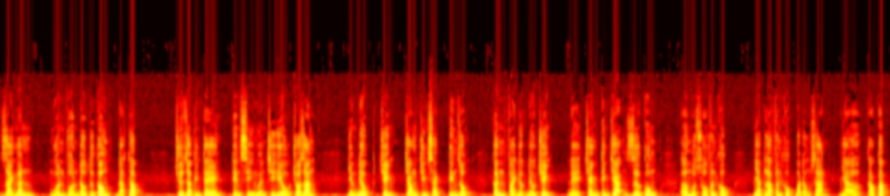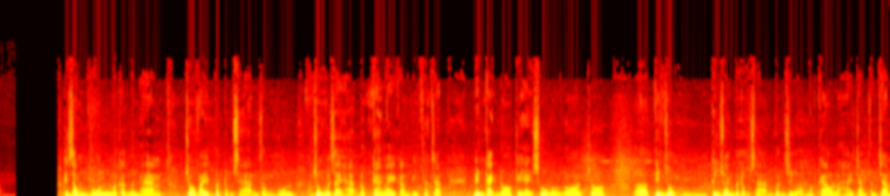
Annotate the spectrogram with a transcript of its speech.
giải ngân nguồn vốn đầu tư công đạt thấp. Chuyên gia kinh tế, tiến sĩ Nguyễn Chí Hiếu cho rằng những điều chỉnh trong chính sách tín dụng cần phải được điều chỉnh để tránh tình trạng dư cung ở một số phân khúc, nhất là phân khúc bất động sản, nhà ở cao cấp. Cái dòng vốn mà các ngân hàng cho vay bất động sản, dòng vốn chung và dài hạn nó càng ngày càng bị thắt chặt. Bên cạnh đó cái hệ số rủi ro cho uh, tín dụng kinh doanh bất động sản vẫn giữ ở mức cao là 200%.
